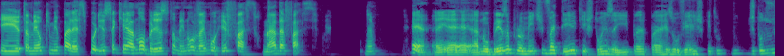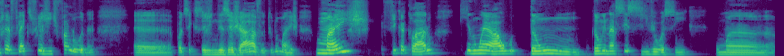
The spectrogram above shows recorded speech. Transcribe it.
e também o que me parece por isso é que a nobreza também não vai morrer fácil, nada fácil, né? É, é, é a nobreza provavelmente vai ter questões aí para resolver a respeito de todos os reflexos que a gente falou, né? é, pode ser que seja indesejável e tudo mais. Mas fica claro que não é algo tão, tão inacessível assim uma,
